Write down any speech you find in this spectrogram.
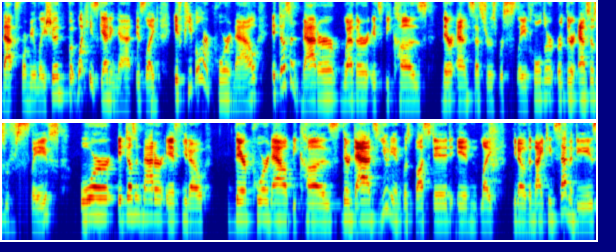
that formulation. But what he's getting at is like if people are poor now it doesn't matter whether it's because their ancestors were slaveholder or their ancestors were slaves or it doesn't matter if you know they're poor now because their dad's union was busted in like you know the 1970s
